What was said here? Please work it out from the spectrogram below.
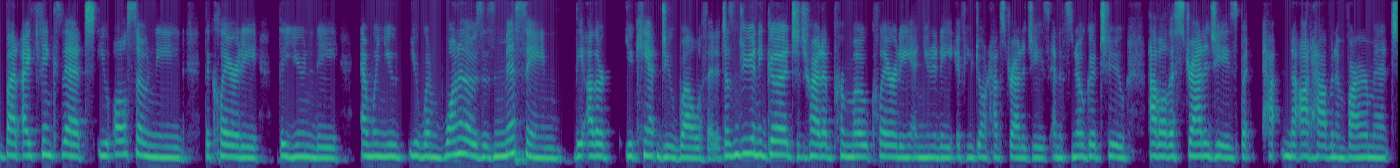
but I think that you also need the clarity, the unity, and when you you when one of those is missing, the other you can't do well with it. It doesn't do you any good to try to promote clarity and unity if you don't have strategies. And it's no good to have all the strategies, but ha- not have an environment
